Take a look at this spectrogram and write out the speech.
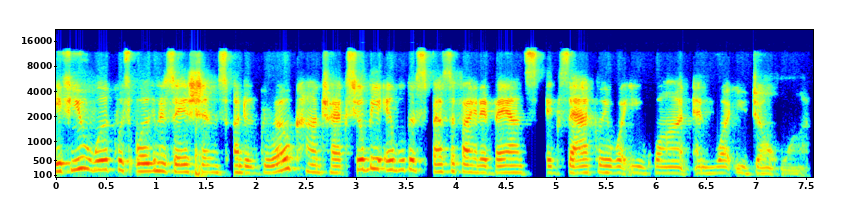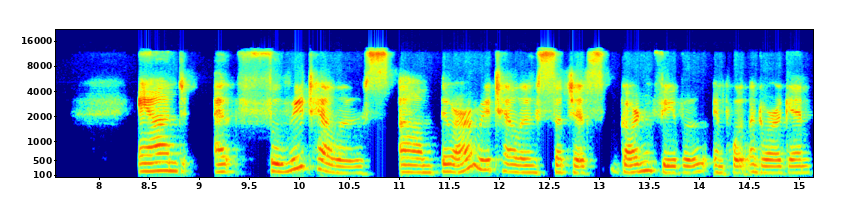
If you work with organizations under grow contracts, you'll be able to specify in advance exactly what you want and what you don't want. And for retailers, um, there are retailers such as Garden Fever in Portland, Oregon,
